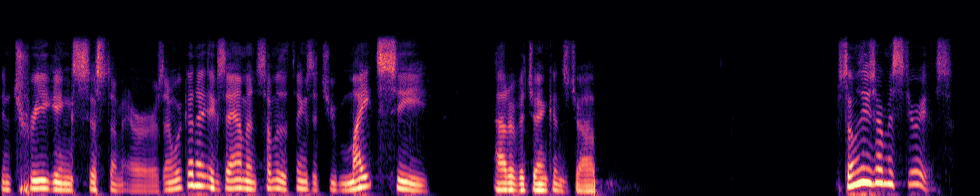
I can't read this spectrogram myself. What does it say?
intriguing system errors, and we're going to examine some of the things that you might see out of a Jenkins job. Some of these are mysterious,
